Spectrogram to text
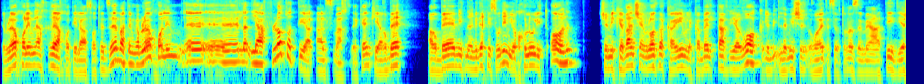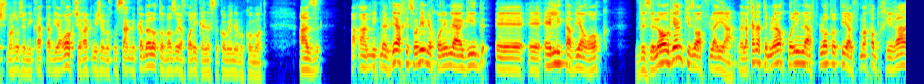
אתם לא יכולים להכריח אותי לעשות את זה ואתם גם לא יכולים אה, אה, להפלות אותי על, על סמך זה, כן? כי הרבה, הרבה מתנגדי חיסונים יוכלו לטעון שמכיוון שהם לא זכאים לקבל תו ירוק, למי שרואה את הסרטון הזה מהעתיד, יש משהו שנקרא תו ירוק שרק מי שמחוסן מקבל אותו ואז הוא יכול להיכנס לכל מיני מקומות. אז המתנגדי החיסונים יכולים להגיד אה, אין לי תו ירוק וזה לא הוגן כי זו אפליה ולכן אתם לא יכולים להפלות אותי על סמך הבחירה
